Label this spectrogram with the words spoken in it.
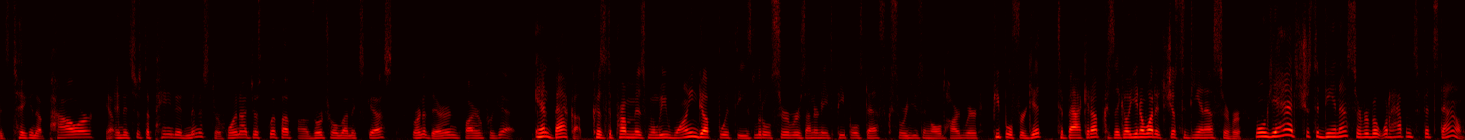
it's taking up power Yep. and it's just a pain to administer. Why not just whip up a virtual Linux guest, run it there, and fire and forget? And backup, because the problem is when we wind up with these little servers underneath people's desks or using old hardware, people forget to back it up because they go, you know what, it's just a DNS server. Well, yeah, it's just a DNS server, but what happens if it's down?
